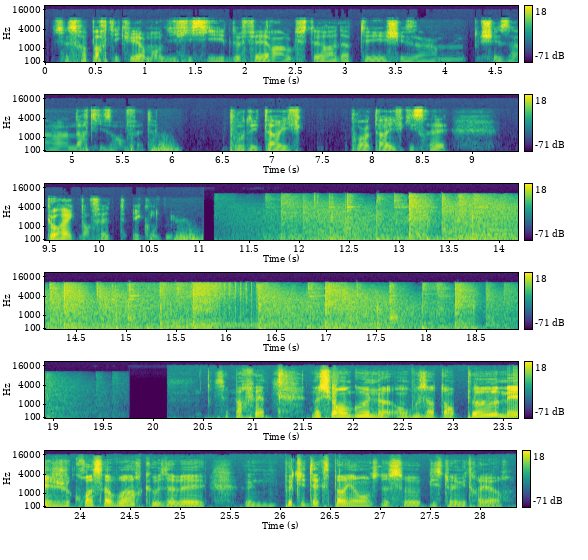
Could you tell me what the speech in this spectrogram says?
ce sera particulièrement difficile de faire un holster adapté chez un, chez un artisan en fait. Pour des tarifs pour un tarif qui serait correct en fait et contenu. C'est parfait. Monsieur Rangoon, on vous entend peu, mais je crois savoir que vous avez une petite expérience de ce pistolet mitrailleur.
